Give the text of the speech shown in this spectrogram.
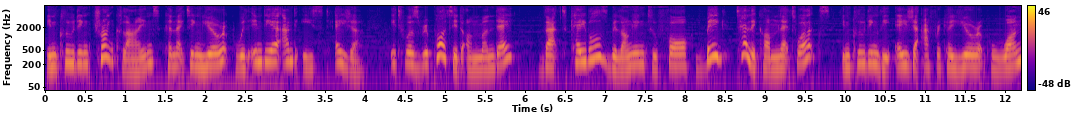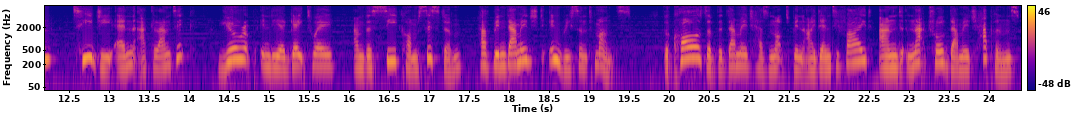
including trunk lines connecting Europe with India and East Asia. It was reported on Monday that cables belonging to four big telecom networks, including the Asia Africa Europe 1 TGN Atlantic, Europe India Gateway, and the Seacom system have been damaged in recent months. The cause of the damage has not been identified, and natural damage happens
